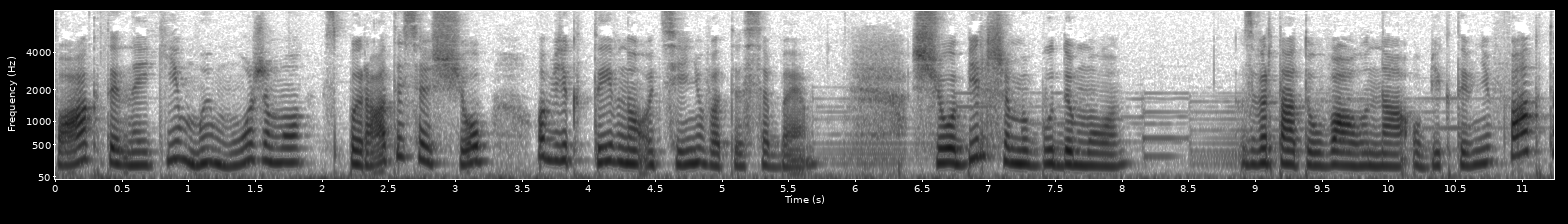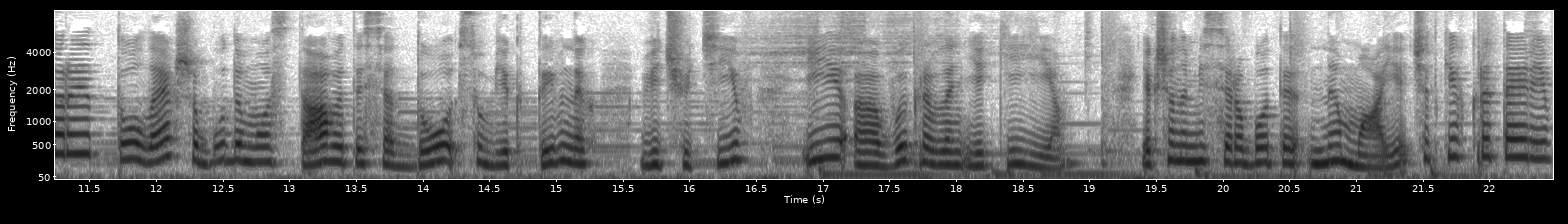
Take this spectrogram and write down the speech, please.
факти, на які ми можемо спиратися, щоб об'єктивно оцінювати себе. Що більше ми будемо звертати увагу на об'єктивні фактори, то легше будемо ставитися до суб'єктивних відчуттів і е, викривлень, які є. Якщо на місці роботи немає чітких критеріїв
